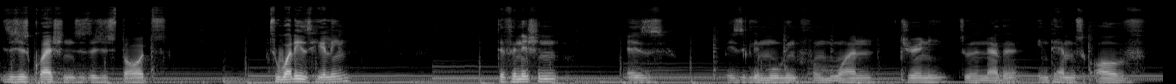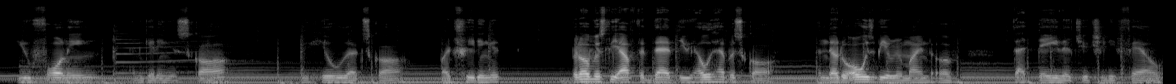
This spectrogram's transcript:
These are just questions, these are just thoughts so, what is healing? Definition is basically moving from one journey to another in terms of you falling and getting a scar. You heal that scar by treating it. But obviously, after that, you will have a scar, and that will always be a reminder of that day that you actually fell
